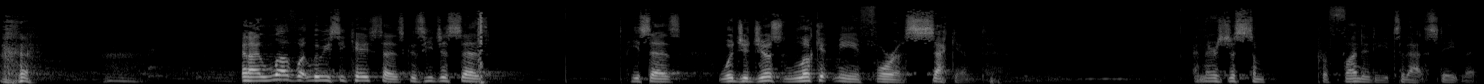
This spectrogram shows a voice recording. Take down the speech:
and I love what Louis C.K. says because he just says, he says, Would you just look at me for a second? And there's just some profundity to that statement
